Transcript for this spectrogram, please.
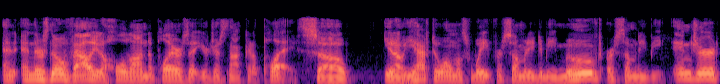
and and there's no value to hold on to players that you're just not going to play. So you know you have to almost wait for somebody to be moved or somebody to be injured.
